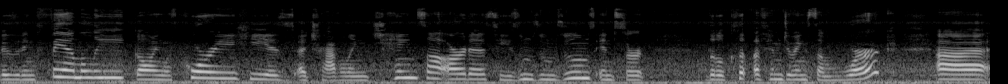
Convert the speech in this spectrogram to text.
visiting family, going with Corey. He is a traveling chainsaw artist. He zoom, zoom, zooms, insert little clip of him doing some work uh,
